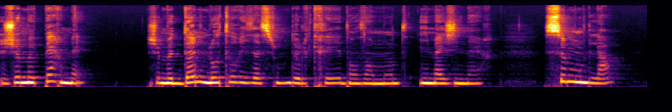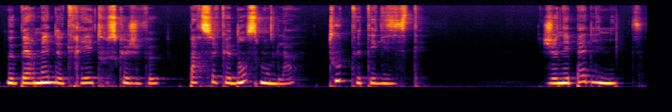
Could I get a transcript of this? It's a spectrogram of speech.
je me permets, je me donne l'autorisation de le créer dans un monde imaginaire. Ce monde-là me permet de créer tout ce que je veux parce que dans ce monde-là, tout peut exister. Je n'ai pas de limites.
